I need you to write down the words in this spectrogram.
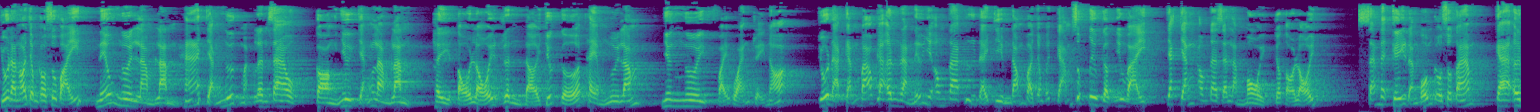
Chúa đã nói trong câu số 7 Nếu ngươi làm lành, há chẳng ngước mặt lên sao, Còn như chẳng làm lành, Thì tội lỗi rình đợi trước cửa thèm ngươi lắm nhưng ngươi phải quản trị nó. Chúa đã cảnh báo ca in rằng nếu như ông ta cứ để chìm đắm vào trong cái cảm xúc tiêu cực như vậy, Chắc chắn ông ta sẽ làm mồi cho tội lỗi. Sáng thế ký đoạn 4 câu số 8 ca in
